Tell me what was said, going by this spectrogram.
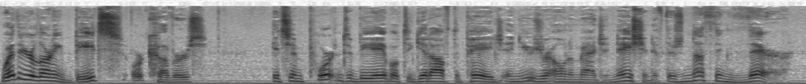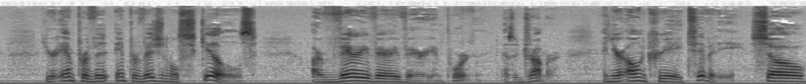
whether you're learning beats or covers, it's important to be able to get off the page and use your own imagination. If there's nothing there, your improv- improvisational skills are very, very, very important as a drummer and your own creativity. So,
